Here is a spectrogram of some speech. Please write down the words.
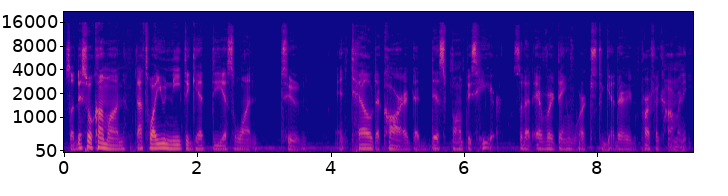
so this will come on. That's why you need to get DS1 tune and tell the car that this pump is here so that everything works together in perfect harmony.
